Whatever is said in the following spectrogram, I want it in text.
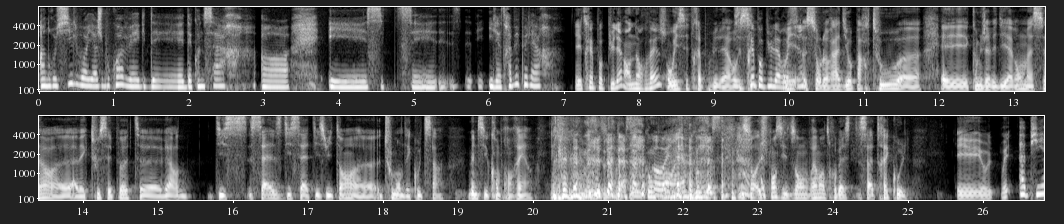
en Russie, il voyage beaucoup avec des, des concerts. euh, et c'est, c'est- il est très populaire. Il est très populaire en Norvège? Oui, c'est très populaire aussi. C'est très populaire oui, aussi? sur le radio partout. euh, et comme j'avais dit avant, ma sœur, euh, avec tous ses potes euh, vers 10, 16, 17, 18 ans, euh, tout le monde écoute ça. Même s'ils ne comprennent rien. Personne ne comprend rien. Sont- je pense qu'ils ont vraiment trouvé ça très cool. Et oui. Et puis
